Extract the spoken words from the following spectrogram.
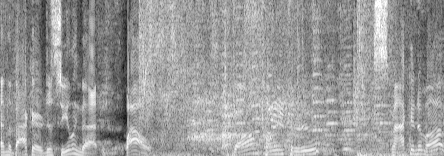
And the back air just sealing that. Wow. Dom coming through, smacking him up.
